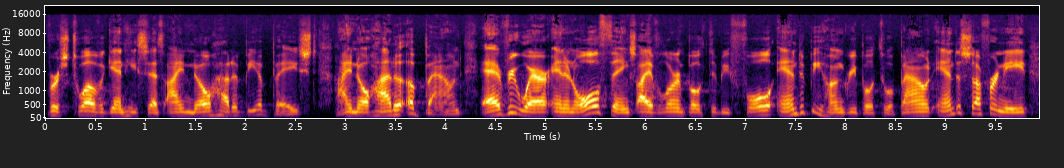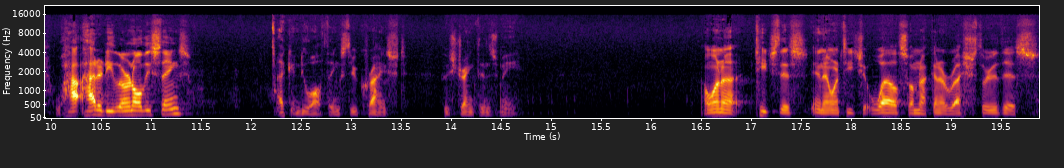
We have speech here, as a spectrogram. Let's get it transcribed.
Verse 12 again, he says, I know how to be abased, I know how to abound. Everywhere and in all things I have learned both to be full and to be hungry, both to abound and to suffer need. How, how did he learn all these things? I can do all things through Christ who strengthens me. I want to teach this, and I want to teach it well, so I'm not going to rush through this.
